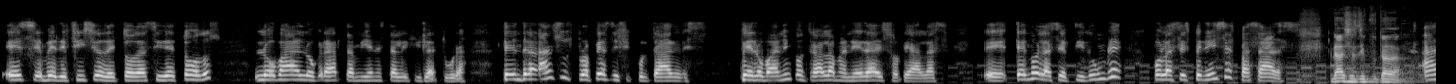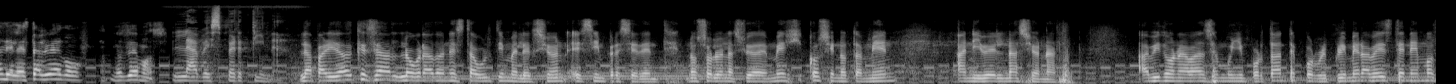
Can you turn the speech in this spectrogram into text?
es en beneficio de todas y de todos, lo va a lograr también esta legislatura. Tendrán sus propias dificultades, pero van a encontrar la manera de sortearlas. Eh, tengo la certidumbre por las experiencias pasadas. Gracias, diputada. Ándale, hasta luego. Nos vemos. La Vespertina. La paridad que se ha logrado en esta última elección es sin precedente, no solo en la Ciudad de México, sino también a nivel nacional ha habido un avance muy importante. Por primera vez tenemos,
